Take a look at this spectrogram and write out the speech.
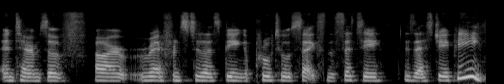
in terms of our reference to this being a proto Sex in the City, is SJP.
